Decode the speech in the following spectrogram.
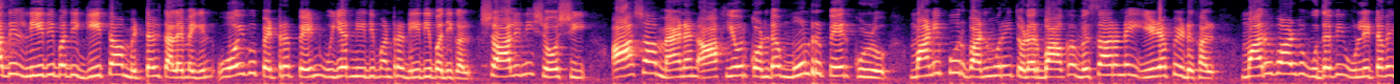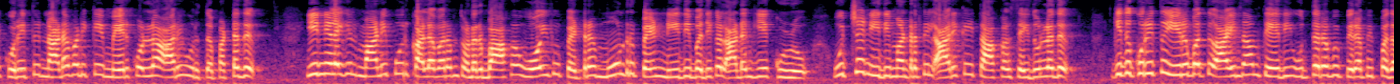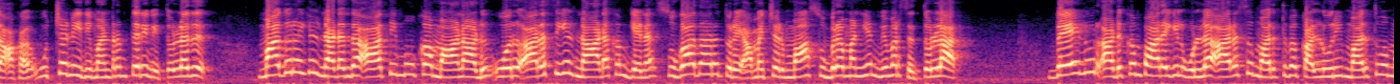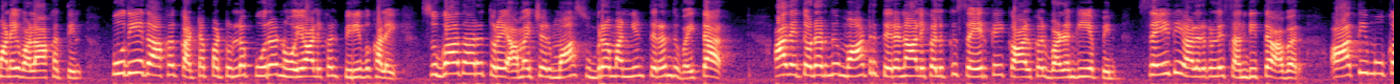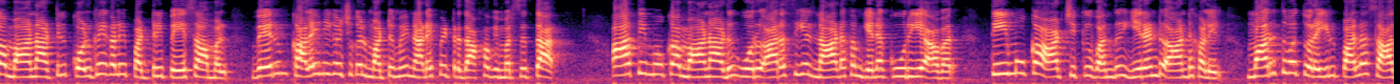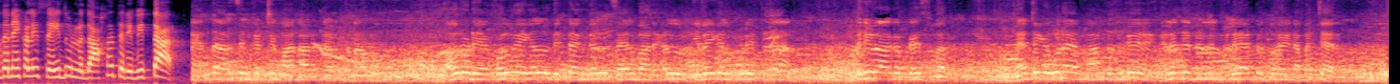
அதில் நீதிபதி கீதா மிட்டல் தலைமையில் ஓய்வு பெற்ற பெண் உயர்நீதிமன்ற நீதிபதிகள் ஷாலினி ஷோஷி ஆஷா மேனன் ஆகியோர் கொண்ட மூன்று பேர் குழு மணிப்பூர் வன்முறை தொடர்பாக விசாரணை இழப்பீடுகள் மறுவாழ்வு உதவி உள்ளிட்டவை குறித்து நடவடிக்கை மேற்கொள்ள அறிவுறுத்தப்பட்டது. இந்நிலையில் மணிப்பூர் கலவரம் தொடர்பாக ஓய்வு பெற்ற மூன்று பெண் நீதிபதிகள் அடங்கிய குழு உச்ச நீதிமன்றத்தில் அறிக்கை தாக்கல் செய்துள்ளது. இது குறித்து இருபத்தி ஐந்தாம் தேதி உத்தரவு பிறப்பிப்பதாக உச்சநீதிமன்றம் தெரிவித்துள்ளது. மதுரையில் நடந்த அதிமுக மாநாடு ஒரு அரசியல் நாடகம் என சுகாதாரத்துறை அமைச்சர் மா. சுப்பிரமணியன் விமர்சித்துள்ளார். வேலூர் அடுக்கம்பாறையில் உள்ள அரசு மருத்துவக் கல்லூரி மருத்துவமனை வளாகத்தில் புதியதாக கட்டப்பட்டுள்ள புற நோயாளிகள் பிரிவுகளை சுகாதாரத்துறை அமைச்சர் மா. சுப்பிரமணியன் திறந்து வைத்தார். அதைத் தொடர்ந்து மாற்றுத்திறனாளிகளுக்கு செயற்கை கால்கள் வழங்கிய பின் செய்தியாளர்களை சந்தித்த அவர் அதிமுக மாநாட்டில் கொள்கைகளை பற்றி பேசாமல் வெறும் கலை நிகழ்ச்சிகள் மட்டுமே நடைபெற்றதாக விமர்சித்தார். அதிமுக மாநாடு ஒரு அரசியல் நாடகம் என கூறிய அவர் திமுக ஆட்சிக்கு வந்து இரண்டு ஆண்டுகளில் மருத்துவத்துறையில் பல சாதனைகளை செய்துள்ளதாக தெரிவித்தார். எந்த அரசியல் கட்சி மாநாடு நடத்தினாலும் அவருடைய கொள்கைகள் திட்டங்கள் செயல்பாடுகள் இவைகள் குறித்து தான் விரிவாக பேசுவார். நேற்றைக்கு கூட மாண்புமிகு இளைஞர் நலன் விளையாட்டுத்துறை அமைச்சர்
